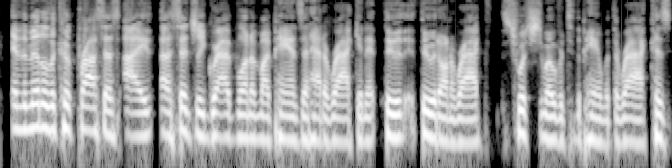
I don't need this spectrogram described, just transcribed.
in the middle of the cook process, I essentially grabbed one of my pans that had a rack in it, threw, threw it on a rack, switched them over to the pan with the rack. Cause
